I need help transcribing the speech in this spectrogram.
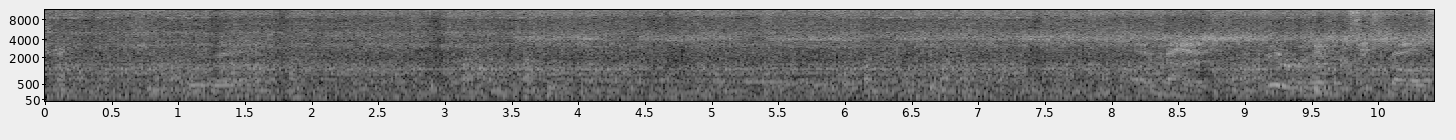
Should go right on. Uh, kind of good to remember each cow's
